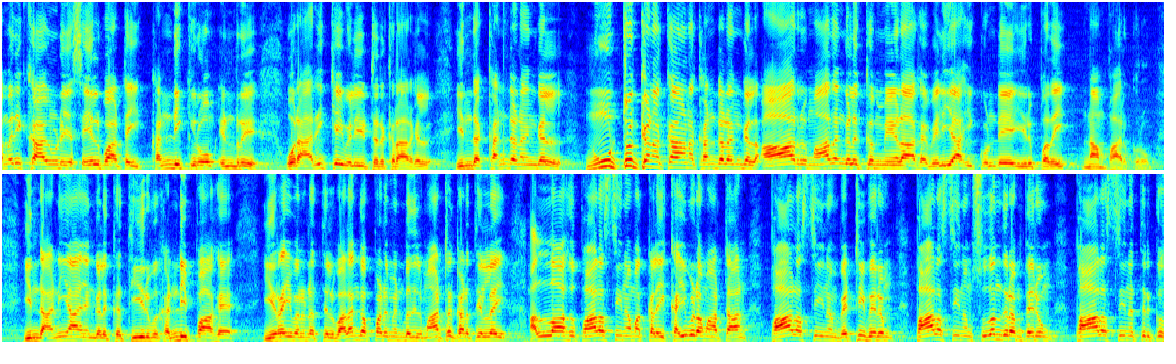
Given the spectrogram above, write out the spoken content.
அமெரிக்காவினுடைய செயல்பாட்டை கண்டிக்கிறோம் என்று ஒரு அறிக்கை வெளியிட்டிருக்கிறார்கள். இந்த கண்டனங்கள் நூற்றுக்கணக்கான கண்டனங்கள் ஆறு மாதங்களுக்கு மேலாக வெளியாகி கொண்டே இருப்பதை நாம் பார்க்கிறோம். இந்த அநியாயங்களுக்கு தீர்வு கண்டிப்பாக இறைவனிடத்தில் வழங்கப்படும் என்பதில் மாற்று கடத்தில்லை அல்லாஹு பாலஸ்தீன மக்களை கைவிட மாட்டான். பாலஸ்தீனம் வெற்றி பெறும். பாலஸ்தீனம் சுதந்திரம் பெறும். பாலஸ்தீனத்திற்கு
